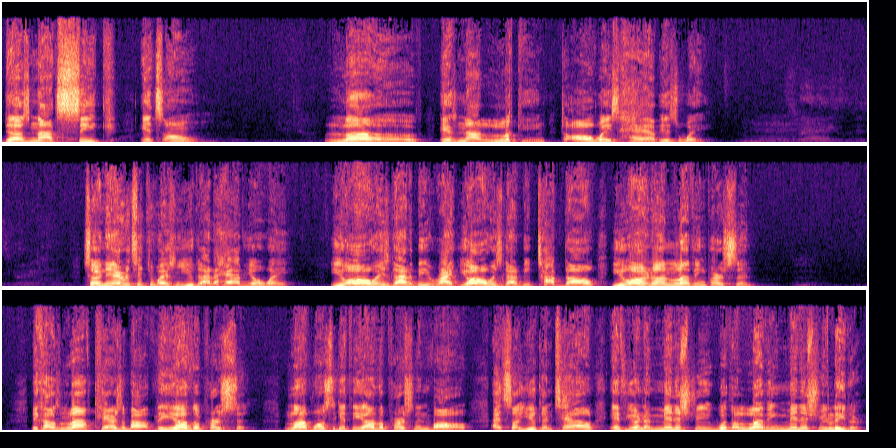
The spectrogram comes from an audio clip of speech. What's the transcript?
does not seek its own. Love is not looking to always have its way. So in every situation, you got to have your way. You always got to be right. You always got to be top dog. You are an unloving person. Because love cares about the other person. Love wants to get the other person involved. And so you can tell if you're in a ministry with a loving ministry leader.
